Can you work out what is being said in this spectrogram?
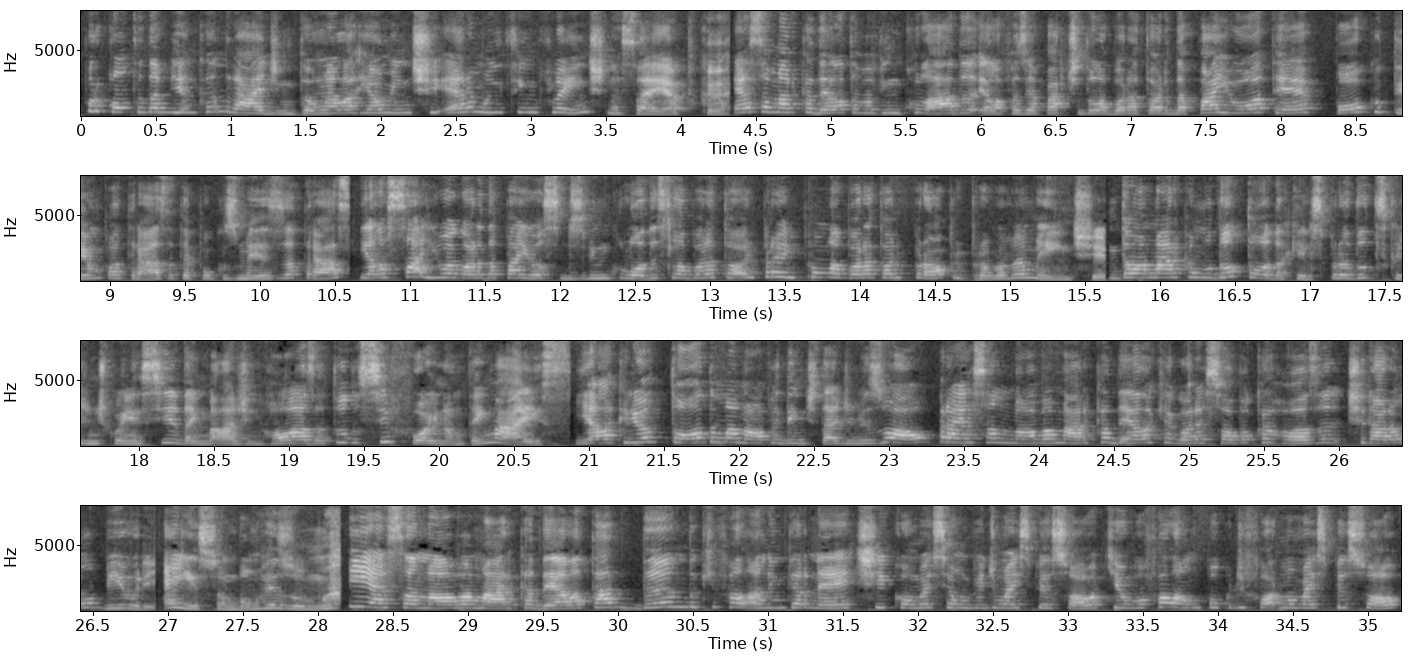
por conta da Bianca Andrade. Então ela realmente era muito influente nessa época. Essa marca dela estava vinculada, ela fazia parte do laboratório da Paiô até pouco tempo atrás, até poucos meses atrás, e ela saiu agora da Paiô, se desvinculou desse laboratório para ir para um laboratório próprio, provavelmente. Então a marca mudou toda, aqueles produtos que a gente conhecia, da embalagem rosa, tudo se foi, não tem mais. E ela criou toda uma nova identidade visual para essa nova marca dela, que agora é só Boca Rosa, tiraram o Beauty. É isso, é um bom resumo. E essa nova marca dela tá dando o que falar na internet, como esse é um vídeo mais pessoal aqui, eu vou falar um pouco de forma mais pessoal,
